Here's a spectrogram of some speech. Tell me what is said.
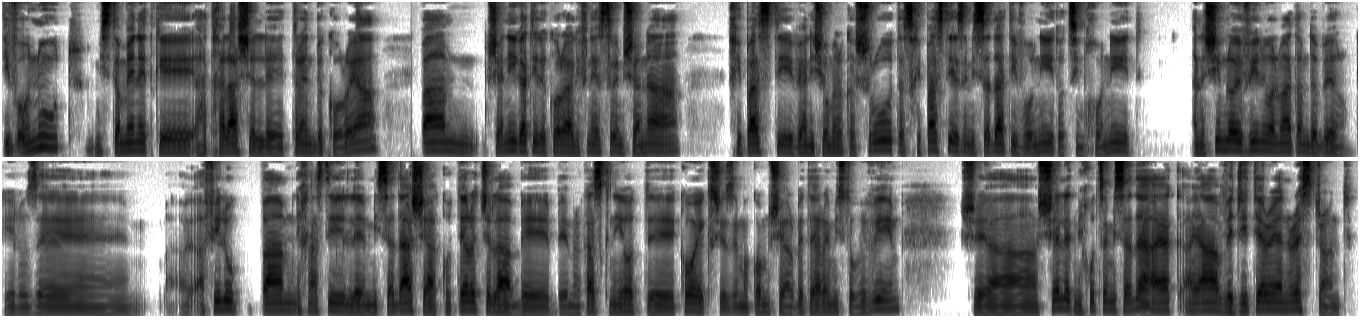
טבעונות מסתמנת כהתחלה של אה, טרנד בקוריאה. פעם, כשאני הגעתי לקוריאה לפני 20 שנה, חיפשתי, ואני שומר כשרות, אז חיפשתי איזה מסעדה טבעונית או צמחונית. אנשים לא הבינו על מה אתה מדבר, כאילו זה... אפילו פעם נכנסתי למסעדה שהכותרת שלה במרכז קניות קויקס, אה, שזה מקום שהרבה תיירים מסתובבים, שהשלט מחוץ למסעדה היה, היה vegetarian restaurant.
